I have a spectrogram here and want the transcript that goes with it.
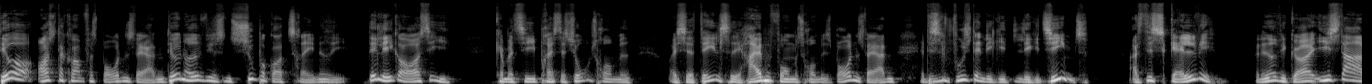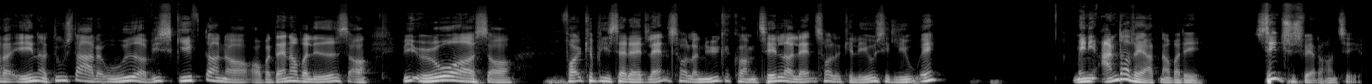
Det var os, der kom fra sportens verden. Det var noget, vi er sådan super godt trænet i. Det ligger også i, kan man sige, præstationsrummet, og i særdeleshed i high performance rummet i sportens verden, at det er sådan fuldstændig legitimt. Altså det skal vi. Og det er noget, vi gør. I starter ind, og du starter ude, og vi skifter, når, og hvordan og hvorledes, og vi øver os, og folk kan blive sat af et landshold, og nye kan komme til, og landsholdet kan leve sit liv. Ikke? Men i andre verdener var det sindssygt svært at håndtere.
